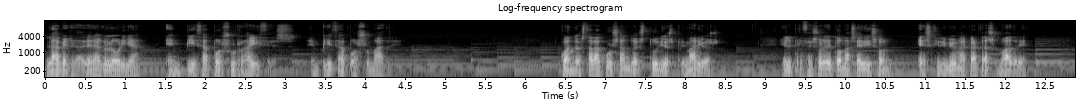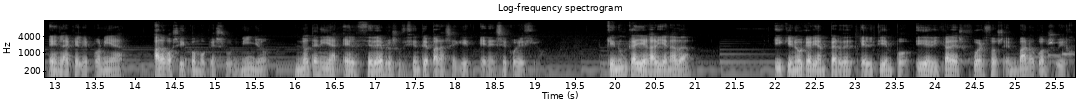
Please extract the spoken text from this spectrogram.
la verdadera gloria empieza por sus raíces, empieza por su madre. Cuando estaba cursando estudios primarios, el profesor de Thomas Edison escribió una carta a su madre en la que le ponía algo así como que su niño no tenía el cerebro suficiente para seguir en ese colegio, que nunca llegaría a nada y que no querían perder el tiempo y dedicar esfuerzos en vano con su hijo.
